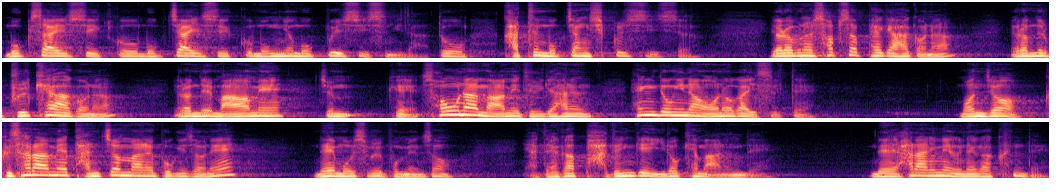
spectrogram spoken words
목사일 수 있고 목자일 수 있고 목녀 목부일 수 있습니다. 또 같은 목장 식구일 수 있어요. 여러분을 섭섭하게 하거나 여러분들 불쾌하거나 여러분들 마음에 좀 서운한 마음이 들게 하는 행동이나 언어가 있을 때 먼저 그 사람의 단점만을 보기 전에 내 모습을 보면서 야 내가 받은 게 이렇게 많은데 내 하나님의 은혜가 큰데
